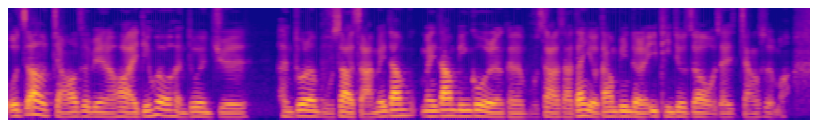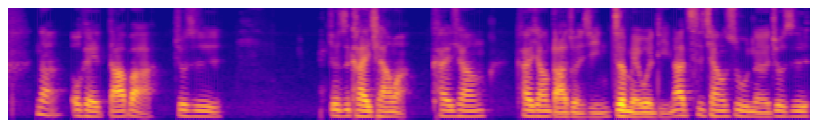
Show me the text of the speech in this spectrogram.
我知道讲到这边的话，一定会有很多人觉得，很多人不飒飒，没当没当兵过的人可能不飒飒，但有当兵的人一听就知道我在讲什么。那 OK，打靶就是就是开枪嘛，开枪开枪打准心，这没问题。那刺枪术呢，就是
